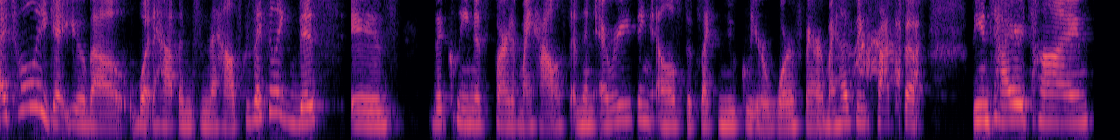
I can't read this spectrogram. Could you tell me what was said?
I totally get you about what happens in the house because I feel like this is the cleanest part of my house. And then everything else looks like nuclear warfare. My husband cracks up the entire time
